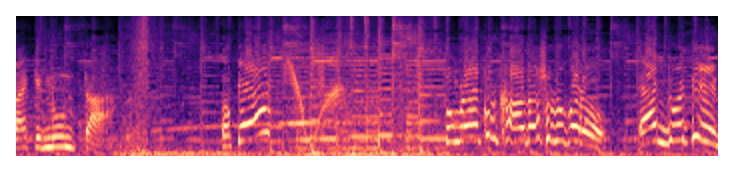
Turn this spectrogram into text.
নাকি নুনটা। ওকে? তোমরা এখন খাওয়া দাওয়া শুরু করো। এক দুই তিন।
